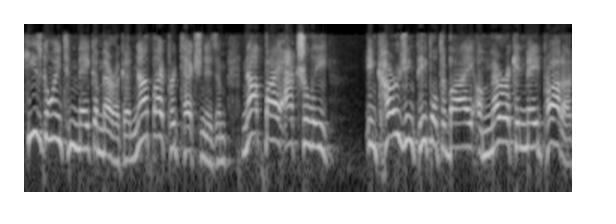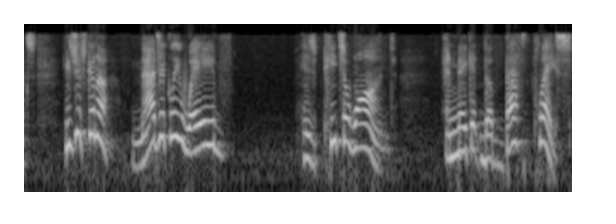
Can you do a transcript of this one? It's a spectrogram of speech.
He's going to make America not by protectionism, not by actually encouraging people to buy American-made products. He's just going to magically wave his pizza wand and make it the best place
